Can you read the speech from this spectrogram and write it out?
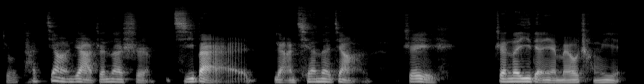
就是它降价真的是几百两千的降，这真的一点也没有诚意，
